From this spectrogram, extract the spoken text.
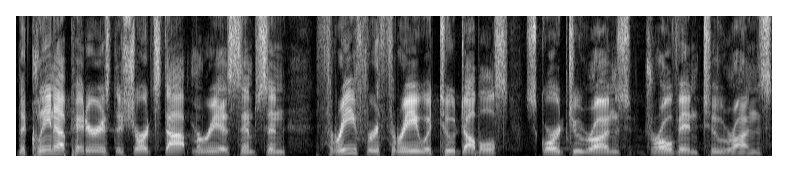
The cleanup hitter is the shortstop, Maria Simpson. Three for three with two doubles, scored two runs, drove in two runs.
